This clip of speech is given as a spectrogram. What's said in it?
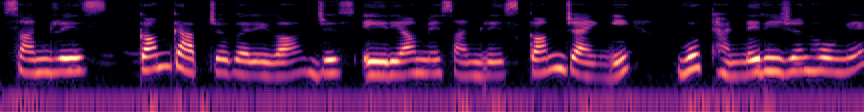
सन रेज कम कैप्चर करेगा जिस एरिया में सन रेज कम जाएँगी वो ठंडे रीजन होंगे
